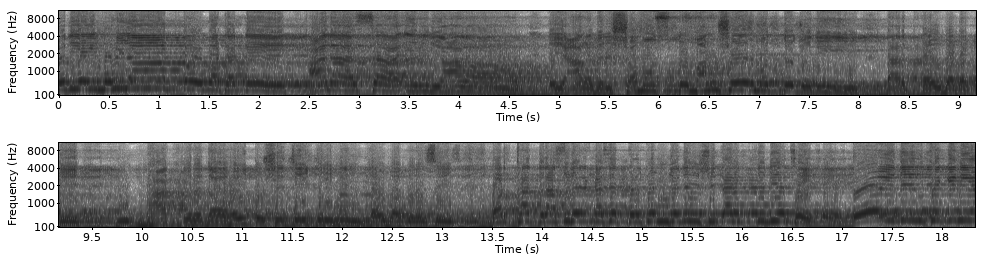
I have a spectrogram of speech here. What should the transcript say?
যদি এই আরব, এই আরবের সমস্ত মানুষের মধ্যে যদি তার তওবাটাকে ভাগ করে দেওয়া হইতো সে যেই পরিমাণ তওবা করেছে, অর্থাৎ রাসূলের কাছে প্রথম যেদিন স্বীকারোক্তি দিয়েছে, ওই দিন থেকে নিয়ে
